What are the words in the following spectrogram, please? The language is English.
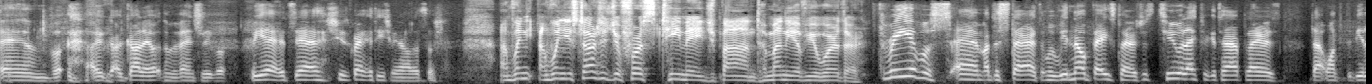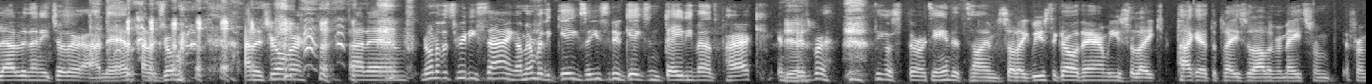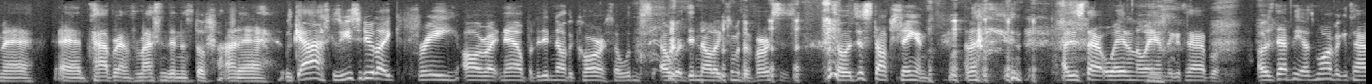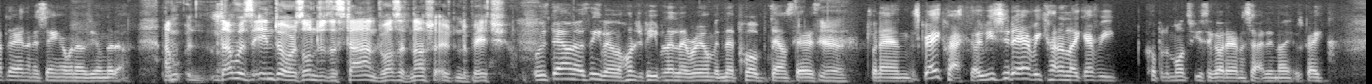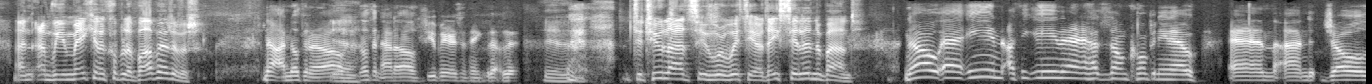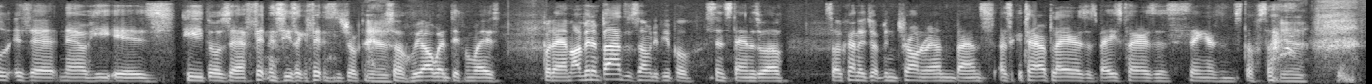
Um, but I, I, got out of them eventually. But but yeah, it's yeah, she was great at teaching me all that stuff. And when and when you started your first teenage band, how many of you were there? Three of us um, at the start. I mean, we had no bass players, just two electric guitar players that wanted to be louder than each other and um, and a drummer and a drummer and um, none of us really sang. I remember the gigs. I used to do gigs in Dalymount Park in yeah. Phibsborough. I think I was 13 at the time. So like we used to go there and we used to like pack out the place with all of our mates from from uh, um, Cabra and from Ashington and stuff. And uh, it was gas because we used to do like free all right now, but I didn't know the chorus. I wouldn't. I didn't know like some of the verses, so I just stopped singing and I, I just started wailing away on the guitar. But I was definitely I was more of a guitar player than a singer when I was younger. Though. And that was indoors under the stand, was it? Not out in the pitch. It was down. I was thinking about hundred people in the room in the pub downstairs. Yeah. But um, it's great craic. I used to do every kind of like every couple of months. We used to go there on a Saturday night. It was great. And and were you making a couple of bob out of it? No, nothing at all. Yeah. Nothing at all. A few beers, I think. That was it. Yeah. the two lads who were with you are they still in the band? No, uh, Ian. I think Ian uh, has his own company now. Um, and Joel is a now he is he does uh, fitness. He's like a fitness instructor. Yeah. So we all went different ways. But um, I've been in bands with so many people since then as well. So I've kind of been thrown around in bands as guitar players, as bass players, as singers and stuff. So yeah.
